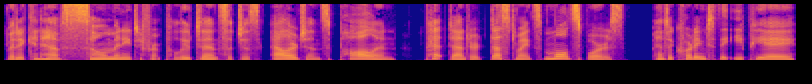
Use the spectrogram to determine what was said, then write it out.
but it can have so many different pollutants such as allergens, pollen, pet dander, dust mites, mold spores. And according to the EPA,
